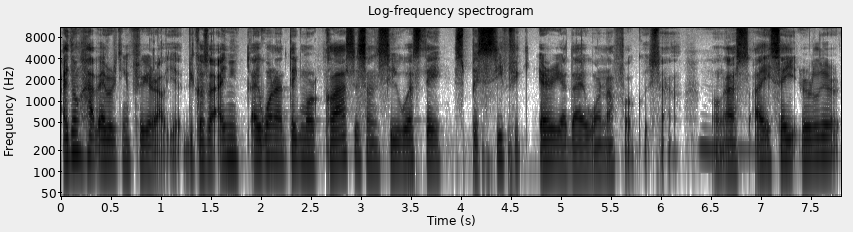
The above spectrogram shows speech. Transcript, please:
I don't have everything figured out yet because I need I want to take more classes and see what's the specific area that I want to focus on. on. As I say earlier,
